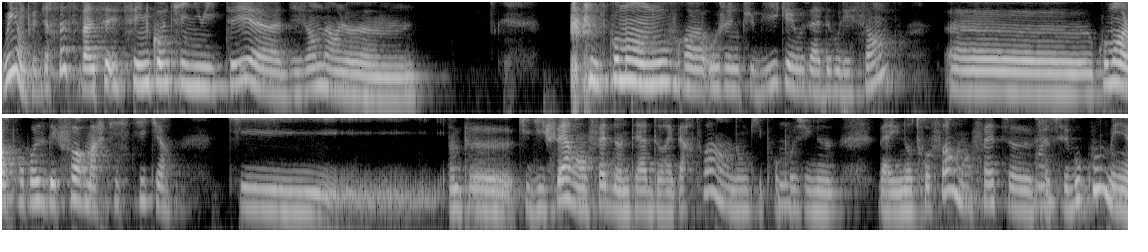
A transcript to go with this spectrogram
oui, on peut dire ça. C'est une continuité, disons, dans le comment on ouvre euh, aux jeunes publics et aux adolescents, euh, comment on leur propose des formes artistiques qui, un peu, qui diffèrent en fait d'un théâtre de répertoire, hein. donc qui mm. une, bah, une autre forme en fait. Euh, ça se fait beaucoup, mais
